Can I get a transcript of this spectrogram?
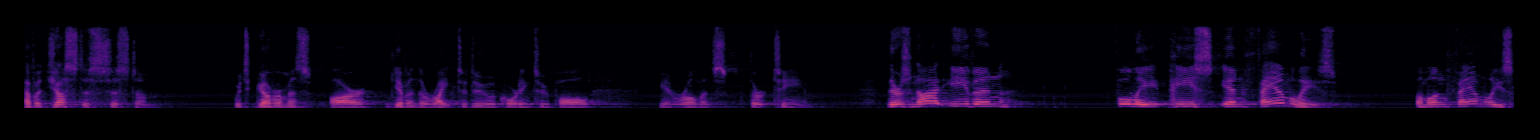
have a justice system which governments are given the right to do according to Paul in Romans 13. There's not even fully peace in families, among families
